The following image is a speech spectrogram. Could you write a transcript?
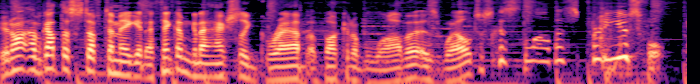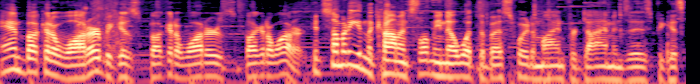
You know? I've got the stuff to make it. I think I'm gonna actually grab a bucket of lava as well, just because lava is pretty useful. And bucket of water, because bucket of water is bucket of water. Can somebody in the comments let me know what the best way to mine for diamonds is? Because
